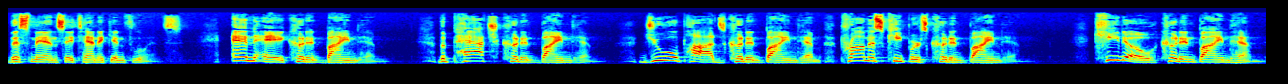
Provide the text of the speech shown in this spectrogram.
this man's satanic influence. NA couldn't bind him. The patch couldn't bind him. Juul pods couldn't bind him. Promise keepers couldn't bind him. Keto couldn't bind him.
